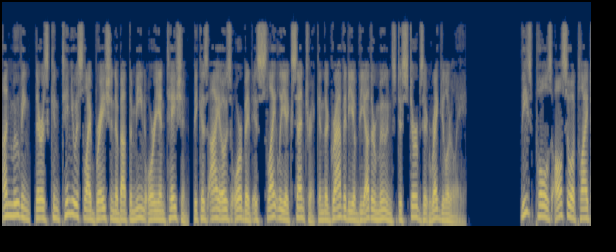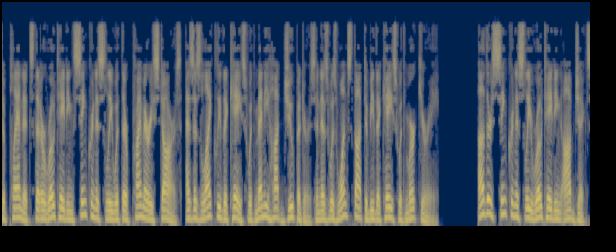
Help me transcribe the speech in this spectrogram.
unmoving, there is continuous libration about the mean orientation, because Io's orbit is slightly eccentric and the gravity of the other moons disturbs it regularly. These poles also apply to planets that are rotating synchronously with their primary stars, as is likely the case with many hot Jupiters and as was once thought to be the case with Mercury. Other synchronously rotating objects,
